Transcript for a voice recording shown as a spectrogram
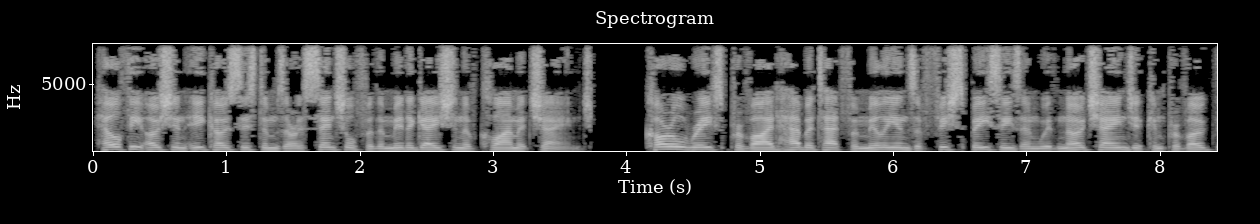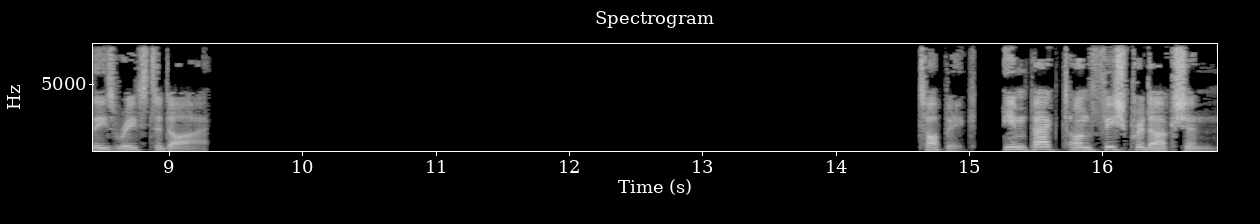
Healthy ocean ecosystems are essential for the mitigation of climate change. Coral reefs provide habitat for millions of fish species and with no change it can provoke these reefs to die. Impact on fish production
